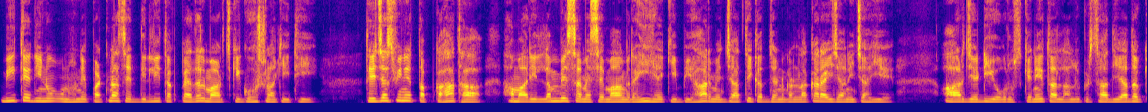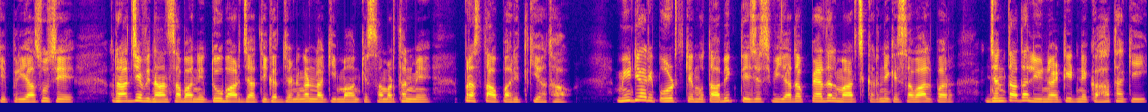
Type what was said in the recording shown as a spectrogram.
बीते दिनों उन्होंने पटना से दिल्ली तक पैदल मार्च की घोषणा की थी। तेजस्वी ने तब कहा था, हमारी लंबे समय से मांग रही है कि बिहार में जातिगत जनगणना कराई जानी चाहिए। आरजेडी और उसके नेता लालू प्रसाद यादव के प्रयासों से राज्य विधानसभा ने दो बार जातिगत जनगणना की मांग के समर्थन में प्रस्ताव पारित किया था। मीडिया रिपोर्ट्स के मुताबिक तेजस्वी यादव पैदल मार्च करने के सवाल पर जनता दल यूनाइटेड ने कहा था कि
